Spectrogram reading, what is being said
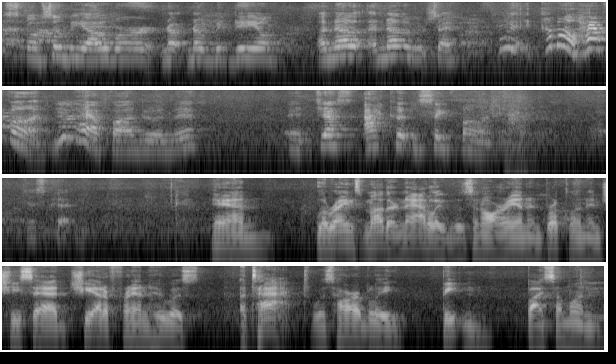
it's gonna soon be over, no, no big deal. Another, another would say, hey, come on, have fun. You can have fun doing this. It just, I couldn't see fun in it. Just couldn't. And Lorraine's mother, Natalie, was an RN in Brooklyn, and she said she had a friend who was attacked, was horribly beaten by someone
